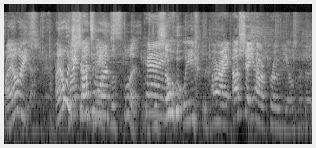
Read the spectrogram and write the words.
I only, I only My shot someone in the foot. Is so weird. All right, I'll show you how a pro deals with it.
